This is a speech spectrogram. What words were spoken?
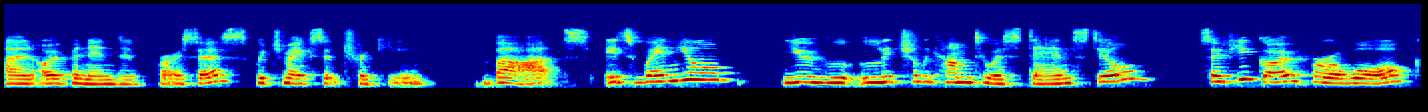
an open-ended process, which makes it tricky. But it's when you're you've literally come to a standstill. So if you go for a walk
